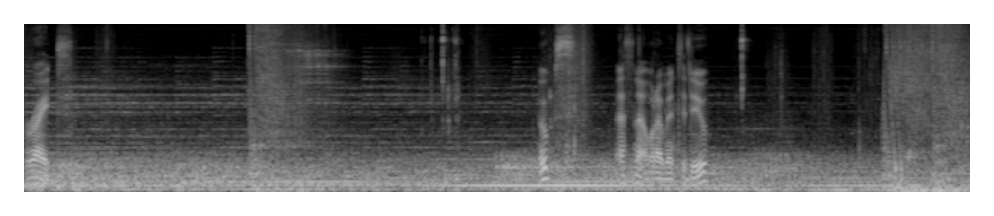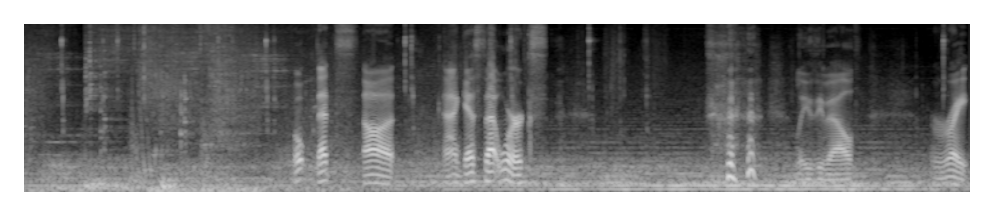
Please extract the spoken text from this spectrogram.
Right. Oops. That's not what I meant to do. Oh, that's, uh... I guess that works. Lazy valve. Right,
